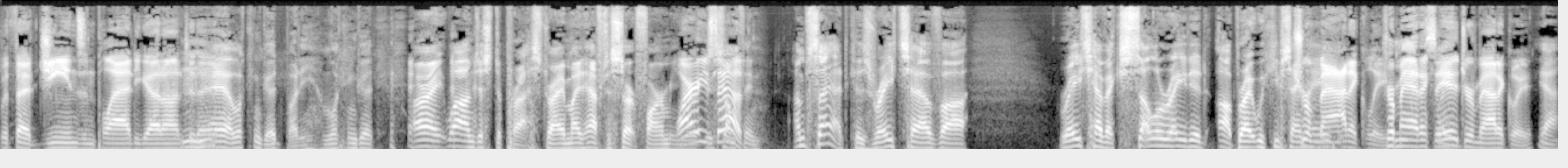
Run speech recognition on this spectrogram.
with that jeans and plaid you got on so. today. yeah, looking good, buddy. I'm looking good. All right. Well, I'm just depressed. Right, I might have to start farming. Why are you do sad? Something. I'm sad because rates have uh, rates have accelerated up. Right, we keep saying hey, Dramatically. Dramatically. Say it dramatically. Yeah.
